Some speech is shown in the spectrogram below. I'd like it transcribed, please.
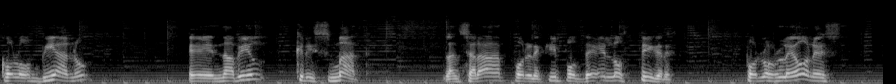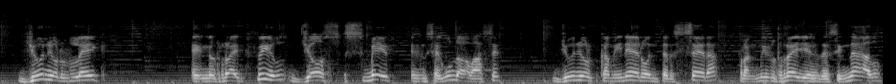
colombiano eh, Nabil Crismat. Lanzará por el equipo de los Tigres. Por los Leones, Junior Lake en el right field, Josh Smith en segunda base, Junior Caminero en tercera, Franmil Reyes designado,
